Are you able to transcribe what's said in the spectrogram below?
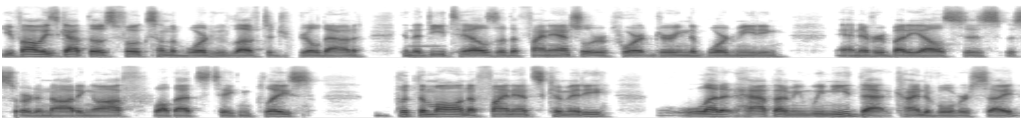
you've always got those folks on the board who love to drill down in the details of the financial report during the board meeting. and everybody else is, sort of nodding off while that's taking place. Put them all in a finance committee, let it happen. I mean, we need that kind of oversight.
